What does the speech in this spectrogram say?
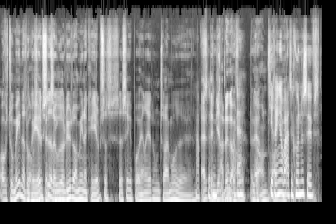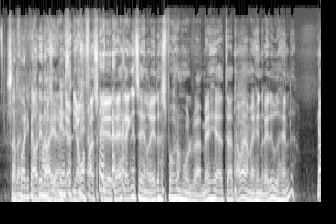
Og hvis du mener, du kan hjælpe, sidder derude og lytter og mener, kan hjælpe, så, så er jeg sikker på, at Henriette, hun tager imod øh, alt den hjælp, Ja, det gør få. Det gør hun. De ringer bare til kundeservice, så Sådan. får de Nå, det er dig, ja. Jeg, jeg var faktisk, øh, da jeg ringede til Henriette og spurgte, om hun ville være med her, der, der var jeg med Henriette ude at handle. Nå,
